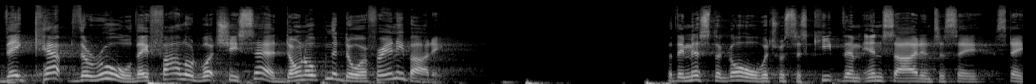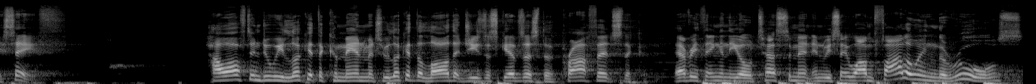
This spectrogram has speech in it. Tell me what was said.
they kept the rule, they followed what she said don't open the door for anybody. But they missed the goal, which was to keep them inside and to say, stay safe. How often do we look at the commandments, we look at the law that Jesus gives us, the prophets, the, everything in the Old Testament, and we say, well, I'm following the rules,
